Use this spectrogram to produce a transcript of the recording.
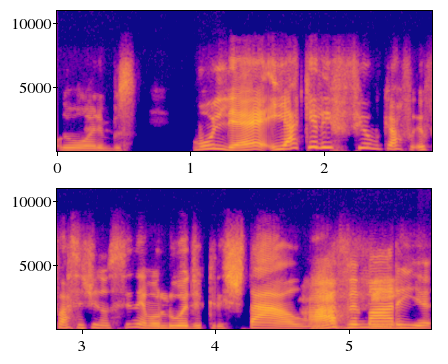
do ônibus. Mulher, e aquele filme que eu fui assistir no cinema, Lua de Cristal? Ave Aff. Maria.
